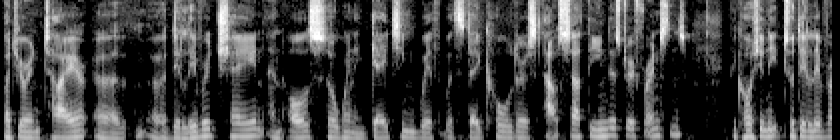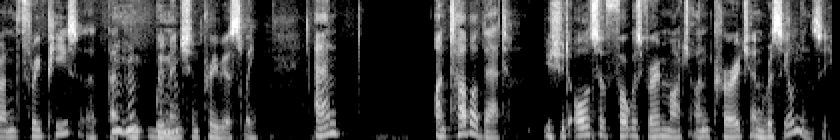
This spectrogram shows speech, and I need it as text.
but your entire uh, uh, delivery chain and also when engaging with, with stakeholders outside the industry, for instance, because you need to deliver on the three Ps that, that mm-hmm. we mm-hmm. mentioned previously. And on top of that, you should also focus very much on courage and resiliency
